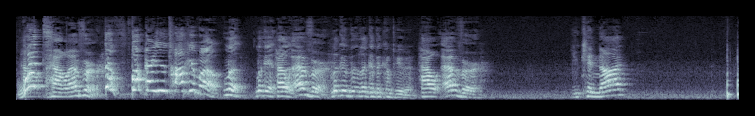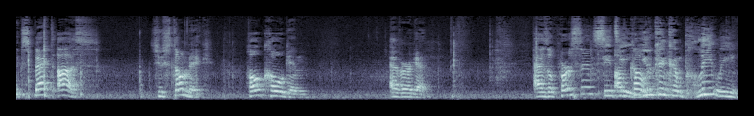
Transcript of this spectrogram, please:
what However, the are you talking about? Look, look at however, look, look at the look at the computer. however, you cannot expect us to stomach Hulk Hogan ever again. As a person CT, you can completely,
